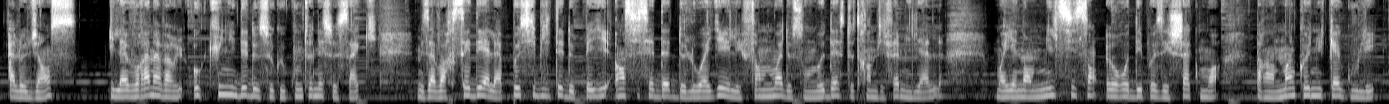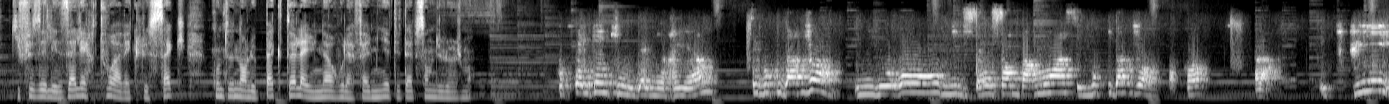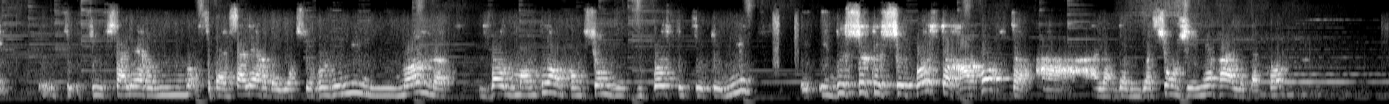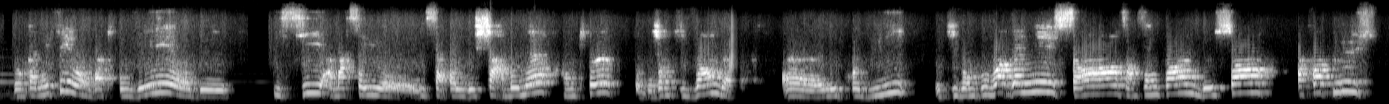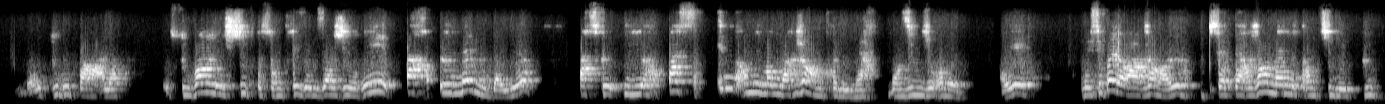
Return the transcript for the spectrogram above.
À l'audience, il avouera n'avoir eu aucune idée de ce que contenait ce sac, mais avoir cédé à la possibilité de payer ainsi ses dettes de loyer et les fins de mois de son modeste train de vie familial, moyennant 1600 euros déposés chaque mois par un inconnu cagoulé qui faisait les allers-retours avec le sac contenant le pactole à une heure où la famille était absente du logement. Pour quelqu'un qui ne gagne rien, c'est beaucoup d'argent. 1000 euros, 1500 par mois, c'est beaucoup d'argent, d'accord? Et puis, ce salaire minimum, c'est pas un salaire d'ailleurs, ce revenu minimum, il va augmenter en fonction du, poste qui est tenu et, de ce que ce poste rapporte à, l'organisation générale, d'accord? Donc en effet, on va trouver euh, ici à Marseille, euh, ils s'appellent des charbonneurs entre eux, des gens qui vendent euh, les produits et qui vont pouvoir gagner 100, 150, 200, parfois plus, tout dépend. Alors souvent les chiffres sont très exagérés par eux-mêmes d'ailleurs parce qu'il leur passe énormément d'argent entre les mains dans une journée. Vous voyez? Mais ce n'est pas leur argent eux. Cet argent, même quand il est peu,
